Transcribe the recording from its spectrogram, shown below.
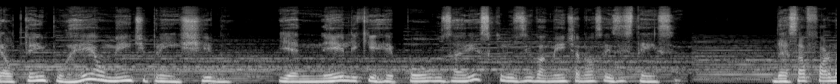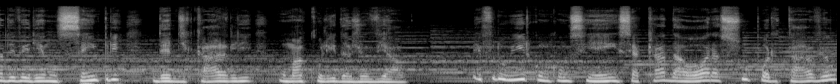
é o tempo realmente preenchido e é nele que repousa exclusivamente a nossa existência. Dessa forma, deveríamos sempre dedicar-lhe uma acolhida jovial e fruir com consciência cada hora suportável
